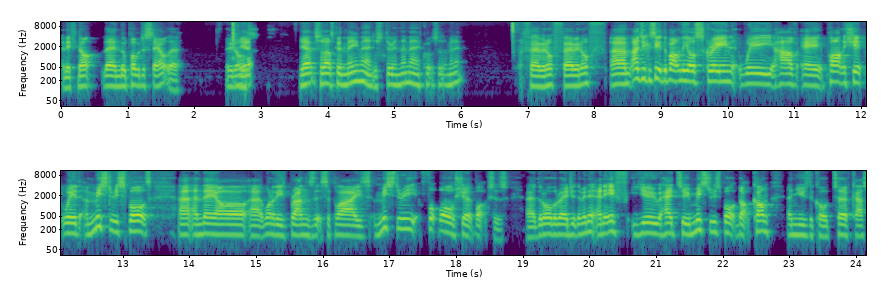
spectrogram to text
and if not, then they'll probably just stay out there. Who knows? Yeah. Yeah, so that's been me, man, Just doing them haircuts at the minute. Fair enough, fair enough. Um, as you can see at the bottom of your screen, we have a partnership with Mystery Sport, uh, and they are uh, one of these brands that supplies mystery football shirt boxes. Uh, they're all the rage at the minute. And if you head to mysterysport.com and use the code TURFCAST,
